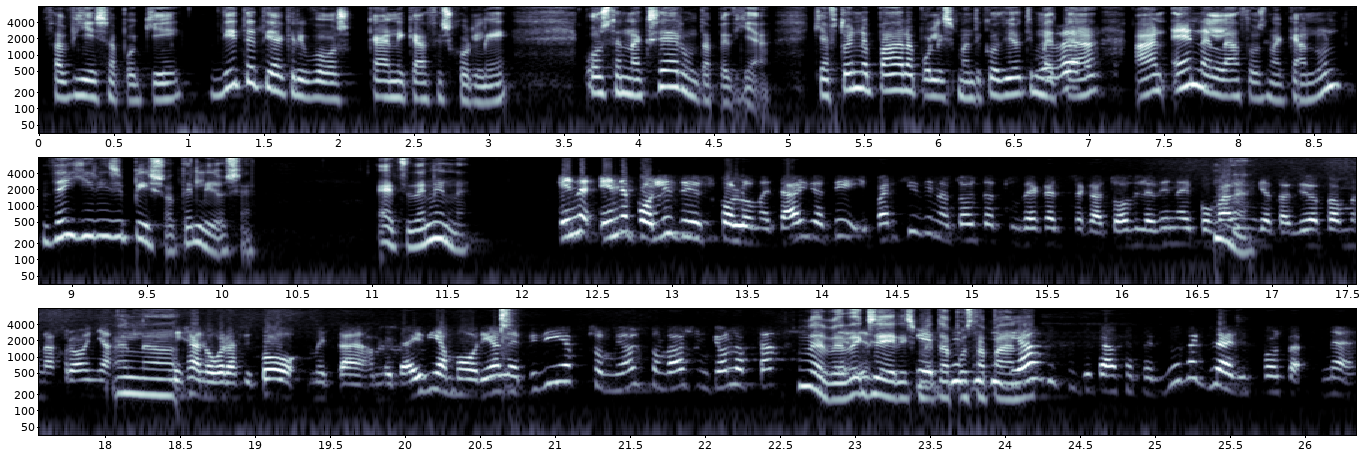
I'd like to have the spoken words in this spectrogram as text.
θα βγεις από εκεί, δείτε τι ακριβώς κάνει κάθε σχολή, ώστε να ξέρουν τα παιδιά. Και αυτό είναι πάρα πολύ σημαντικό, διότι μετά, αν ένα λάθος να κάνουν, δεν γυρίζει πίσω, τελείωσε. Έτσι δεν είναι. Είναι, είναι πολύ δύσκολο μετά γιατί υπάρχει η δυνατότητα του 10% δηλαδή να υποβάλουν ναι. για τα δύο επόμενα χρόνια αλλά... μηχανογραφικό με τα, με τα ίδια μόρια αλλά επειδή οι αυξομοιώσεις των βάσεων και όλα αυτά Βέβαια δεν ε, ξέρεις μετά πώς θα πάνε. Και διάθεση του κάθε παιδιού δεν ξέρεις πώς θα... Ναι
